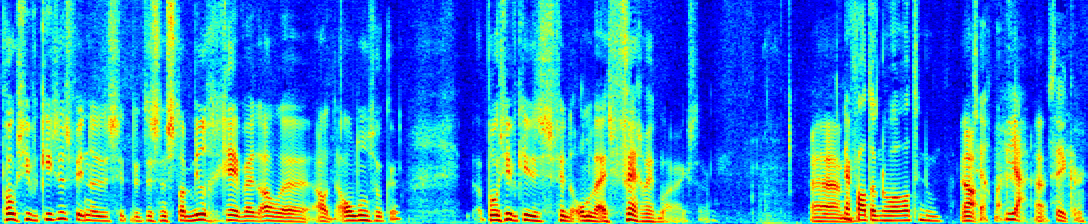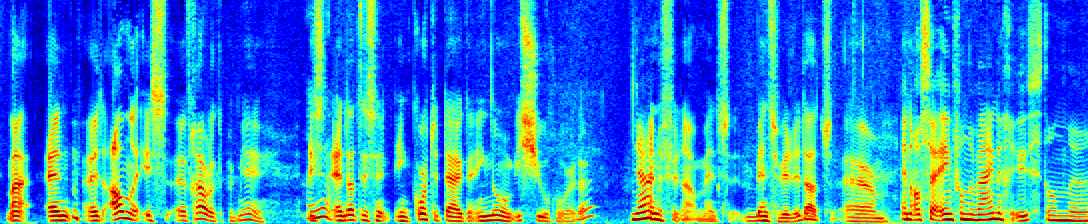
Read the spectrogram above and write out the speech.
progressieve kiezers vinden, dus, het is een stabiel gegeven uit alle, alle onderzoeken. Progressieve kiezers vinden onderwijs verreweg het belangrijkste. Um, Daar valt ook nog wel wat te doen, ja, zeg maar. Ja, zeker. Maar, en het andere is vrouwelijke premier. Is. En dat is in, in korte tijd een enorm issue geworden. Ja. En nou, mensen, mensen willen dat. Ehm, En als zij een van de weinigen is, dan... eh,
